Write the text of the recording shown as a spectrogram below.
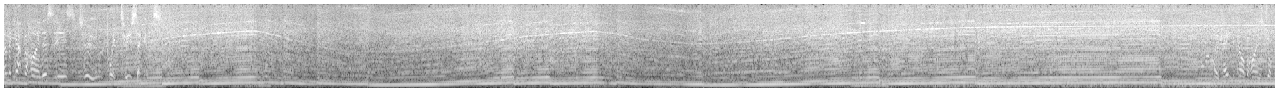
And the gap behind us is 2.2 seconds. Okay, the car behind is dropping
